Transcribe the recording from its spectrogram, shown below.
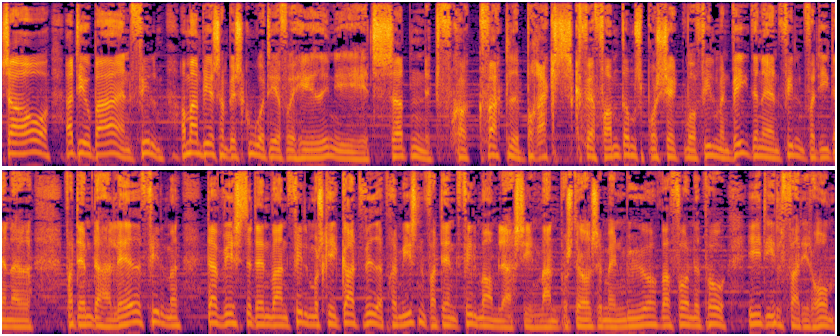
så over, at det jo bare er en film, og man bliver som beskuer derfor hævet ind i et sådan et kvaklet braksk fremdomsprojekt, hvor filmen ved, den er en film, fordi den er for dem, der har lavet filmen, der vidste, den var en film, måske godt ved, at præmissen for den film om, Lars sin mand på størrelse med en myre, var fundet på i et ildfattigt rum,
